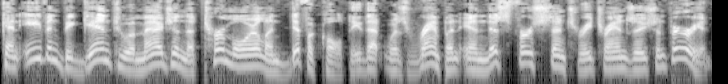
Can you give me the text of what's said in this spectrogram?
can even begin to imagine the turmoil and difficulty that was rampant in this first century transition period.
